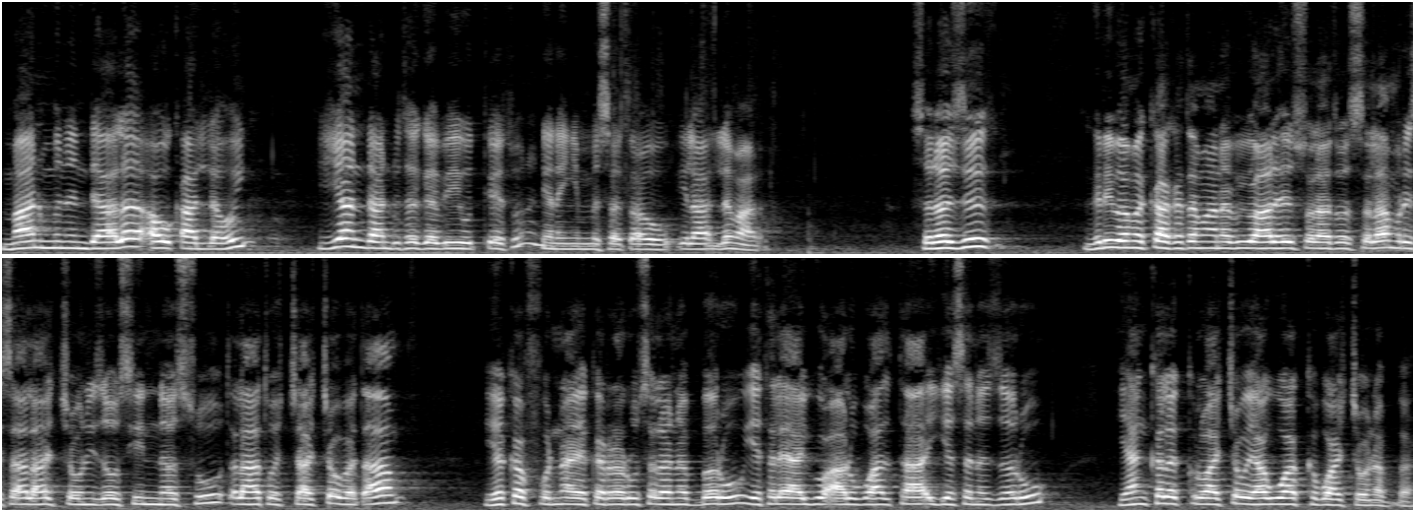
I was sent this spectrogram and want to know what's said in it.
ማን ምን እንዳለ አውቃለሁኝ እያንዳንዱ ተገቢ ውጤቱን እኔ ነኝ የምሰጠው ይላል ማለት ስለዚህ እንግዲህ በመካ ከተማ ነቢዩ አለህ ሰላቱ ወሰላም ሪሳላቸውን ይዘው ሲነሱ ጥላቶቻቸው በጣም የከፉና የከረሩ ስለነበሩ የተለያዩ አሉቧልታ እየሰነዘሩ ያንከለክሏቸው ያዋክቧቸው ነበር።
